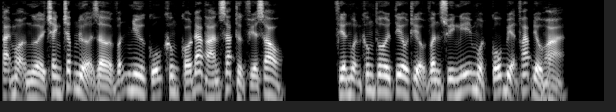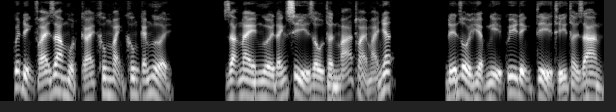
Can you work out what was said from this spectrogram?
Tại mọi người tranh chấp nửa giờ vẫn như cũ không có đáp án xác thực phía sau. Phiền muộn không thôi tiêu thiểu vân suy nghĩ một cố biện pháp điều hòa, quyết định phái ra một cái không mạnh không kém người. Dạng này người đánh xì dầu thần mã thoải mái nhất đến rồi hiệp nghị quy định tỉ thí thời gian.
